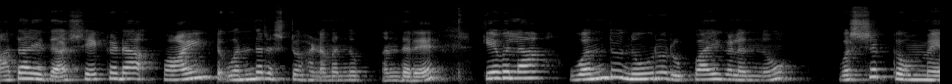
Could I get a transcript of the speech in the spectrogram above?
ಆದಾಯದ ಶೇಕಡ ಪಾಯಿಂಟ್ ಒಂದರಷ್ಟು ಹಣವನ್ನು, ಅಂದರೆ ಕೇವಲ ಒಂದು ನೂರು ರೂಪಾಯಿಗಳನ್ನು ವರ್ಷಕ್ಕೊಮ್ಮೆ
